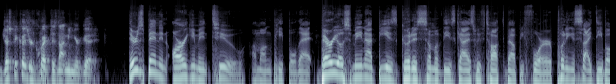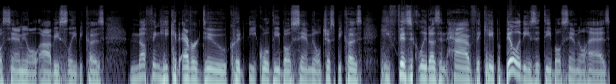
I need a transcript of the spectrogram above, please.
Just because you're mm-hmm. quick does not mean you're good. There's been an argument too among people that Berrios may not be as good as some of these guys we've talked about before, putting aside Deebo Samuel, obviously, because nothing he could ever do could equal Deebo Samuel just because he physically doesn't have the capabilities that Deebo Samuel has.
